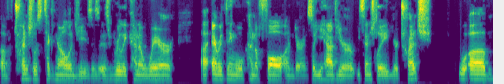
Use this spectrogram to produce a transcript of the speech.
of trenchless technologies is, is really kind of where uh, everything will kind of fall under. And so you have your essentially your trench um,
